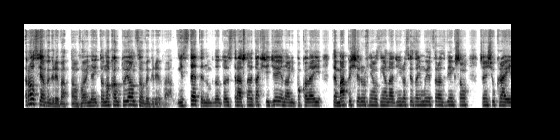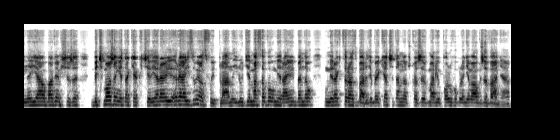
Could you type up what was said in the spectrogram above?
Rosja wygrywa tą wojnę i to nokautująco wygrywa. Niestety, no, no, to jest straszne, ale tak się dzieje. No oni po kolei, te mapy się różnią z dnia na dzień. Rosja zajmuje coraz większą część Ukrainy. Ja obawiam się, że być może nie tak jak chcieli, realizują swój plan i ludzie masowo umierają i będą umierać coraz bardziej, bo jak ja czytam na przykład, że w Mariupolu w ogóle nie ma ogrzewania,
